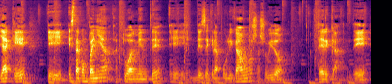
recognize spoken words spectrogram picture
ya que eh, esta compañía actualmente, eh, desde que la publicamos, ha subido cerca de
